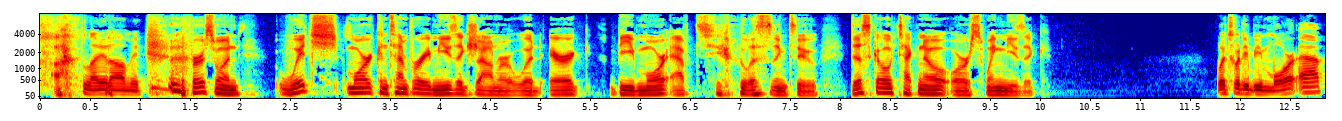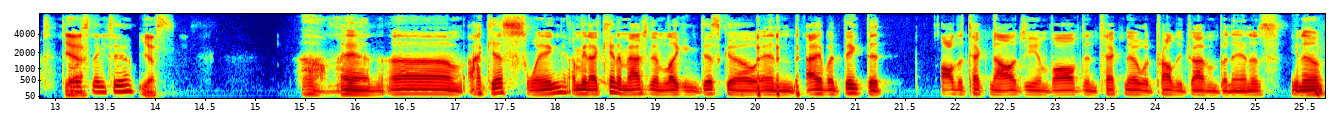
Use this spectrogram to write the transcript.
Lay it on me. The first one: Which more contemporary music genre would Eric be more apt to listening to? Disco, techno, or swing music? Which would he be more apt to Yeah. listening to? Yes. Oh man, um, I guess swing. I mean, I can't imagine him liking disco, and I would think that all the technology involved in techno would probably drive him bananas. You know,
